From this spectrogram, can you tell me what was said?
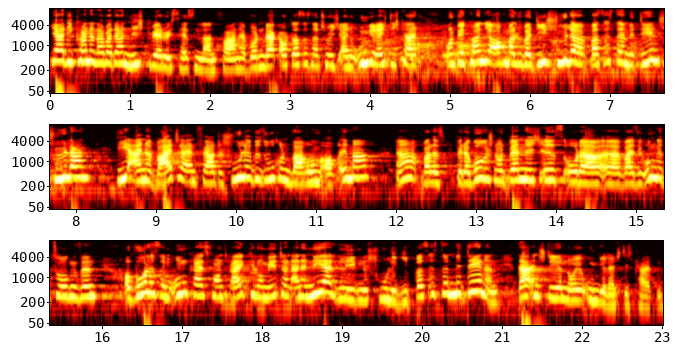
ja, die können aber dann nicht quer durchs Hessenland fahren, Herr Boddenberg. Auch das ist natürlich eine Ungerechtigkeit. Und wir können ja auch einmal über die Schüler, was ist denn mit den Schülern, die eine weiter entfernte Schule besuchen, warum auch immer, ja, weil es pädagogisch notwendig ist oder äh, weil sie umgezogen sind, obwohl es im Umkreis von drei Kilometern eine nähergelegene Schule gibt. Was ist denn mit denen? Da entstehen neue Ungerechtigkeiten.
